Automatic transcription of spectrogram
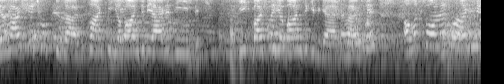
Ya her şey çok güzeldi. Sanki yabancı bir yerde değildik. İlk başta yabancı gibi geldi her şey. Ama sonra sanki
